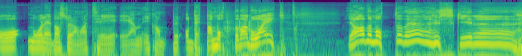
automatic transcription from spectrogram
Og nå leda Storhamar 3-1 i kamper. Og dette måtte da gå, Erik? Ja, det måtte det. Jeg husker eh,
